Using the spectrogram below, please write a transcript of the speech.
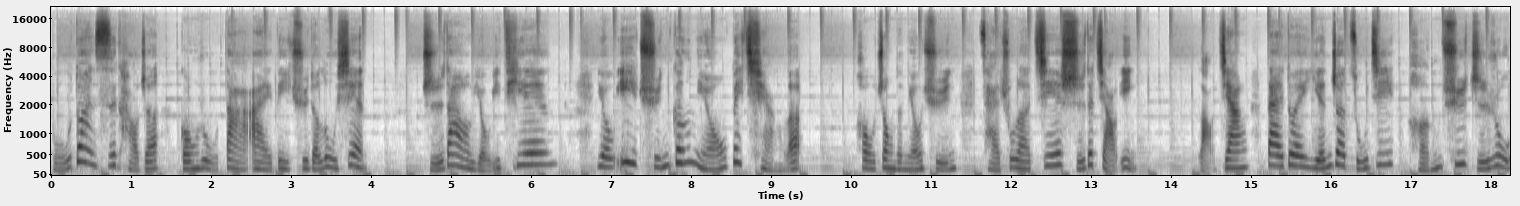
不断思考着攻入大爱地区的路线。直到有一天，有一群耕牛被抢了，厚重的牛群踩出了结实的脚印。老姜带队沿着足迹横驱直入，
